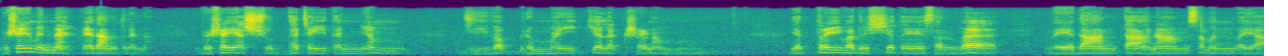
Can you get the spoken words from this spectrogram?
விஷயம் என்ன? வேதாந்தத்தில் என்ன? விஷய சுத்த சைத்தன்யம் ஜீவ பிரம்மைக்கியலக்ஷணம் எத்தைவ திருஷ்யத்தை சர்வ வேதாந்தானாம் சமன்வயா.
